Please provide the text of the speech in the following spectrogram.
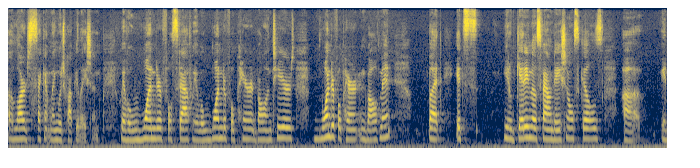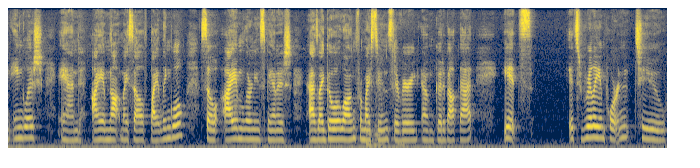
a large second language population. We have a wonderful staff, we have a wonderful parent volunteers, wonderful parent involvement, but it's you know getting those foundational skills uh, in English and I am not myself bilingual, so I am learning Spanish as I go along for my mm -hmm. students. They're very um, good about that. It's, it's really important to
